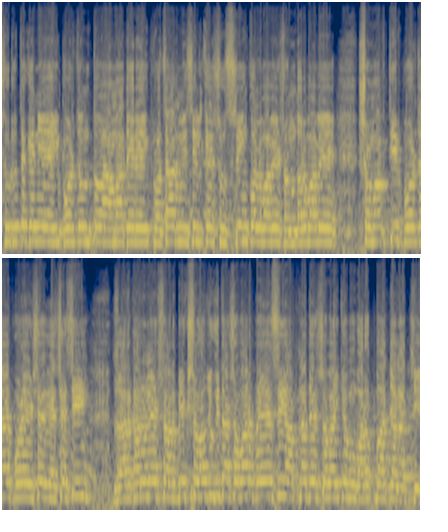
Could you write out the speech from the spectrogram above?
শুরু থেকে নিয়ে এই পর্যন্ত আমাদের এই প্রচার মিছিলকে সুশৃঙ্খলভাবে, সুন্দরভাবে সমাপ্তির পর্যায়ে পড়ে এসে এসেছি, যার কারণে সার্বিক সহযোগিতা সবার পেয়েছি। আপনাদের সবাইকে মুবারকবাদ জানাচ্ছি।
